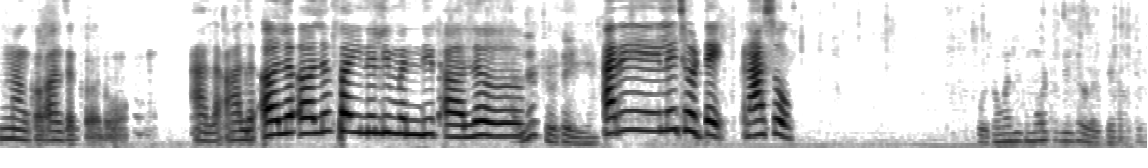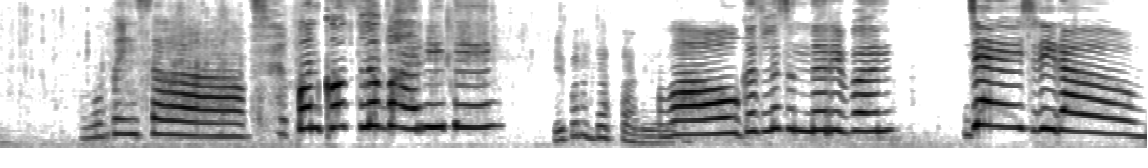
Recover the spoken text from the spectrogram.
नको आज करू. आलं आलं आलं आलं फायनली मंदिर आलं. लय छोटे आहे. अरे लय छोटे पण असो. फोटो मध्ये तर मोठे दिसत होते. आपल्याला. ओ पैसा पण कसलं भारी ते. पेपरच जास्त आले. वाव कसलं सुंदर आहे पण. जय श्रीराम.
